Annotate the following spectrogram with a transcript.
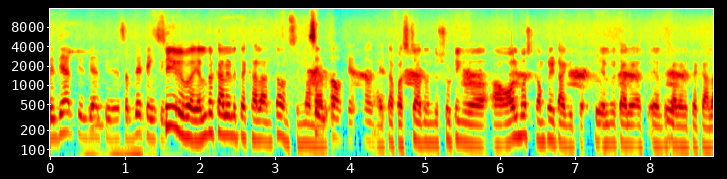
ವಿದ್ಯಾರ್ಥಿ ವಿದ್ಯಾರ್ಥಿ ಸಬ್ಜೆಕ್ಟ್ ಹೆಂಗ್ ಸಿ ಎಲ್ಲರ ಕಾಲಿಳಿತ ಕಾಲ ಅಂತ ಒಂದು ಸಿನಿಮಾ ಓಕೆ ಆಯ್ತಾ? ಫಸ್ಟ್ ಅದೊಂದು ಶೂಟಿಂಗ್ ಆಲ್ಮೋಸ್ಟ್ ಕಂಪ್ಲೀಟ್ ಆಗಿತ್ತು ಎಲ್ಲರ ಕಾಲ ಎಲ್ರ ಕಾಲಿಳಿತ ಕಾಲ.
